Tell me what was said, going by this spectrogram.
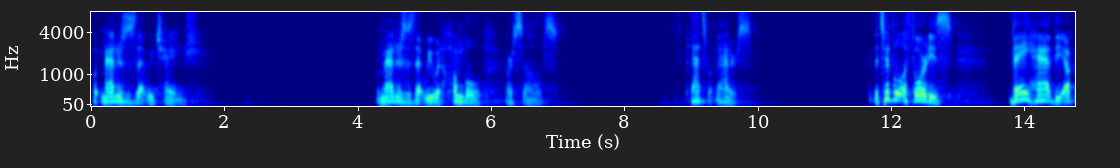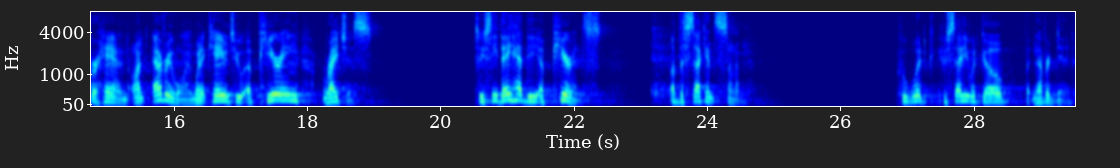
What matters is that we change. What matters is that we would humble ourselves. That's what matters. The temple authorities, they had the upper hand on everyone when it came to appearing righteous. So you see, they had the appearance of the second son who, would, who said he would go but never did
